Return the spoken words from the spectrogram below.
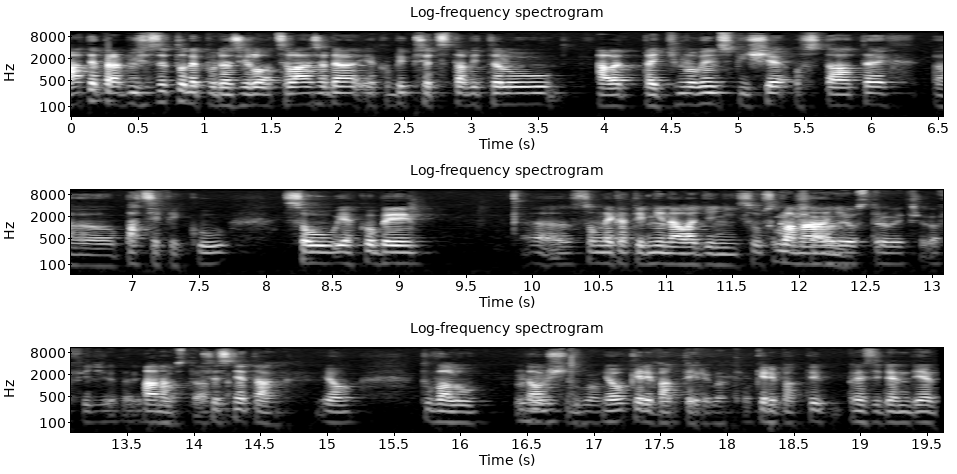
Máte pravdu, že se to nepodařilo a celá řada jakoby představitelů, ale teď mluvím spíše o státech uh, Pacifiku, jsou jakoby Eh, jsou negativně naladění, jsou zklamáni. ostrovy, třeba Fidži. Tady ano, přesně tak. Jo. Tuvalu, mm-hmm, další. Tuvalu. Jo, Kiribati. Kiribati. Kiribati. prezident je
